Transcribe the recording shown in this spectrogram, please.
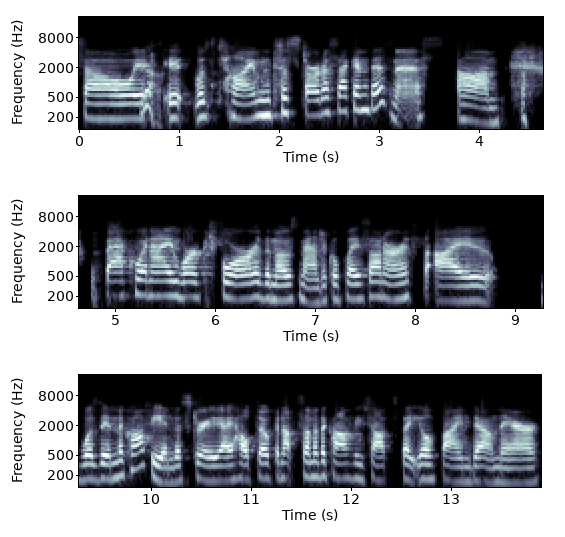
so it, yeah. it was time to start a second business. Um, back when I worked for the most magical place on earth, I was in the coffee industry. I helped open up some of the coffee shops that you'll find down there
